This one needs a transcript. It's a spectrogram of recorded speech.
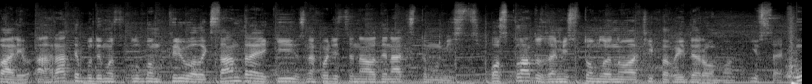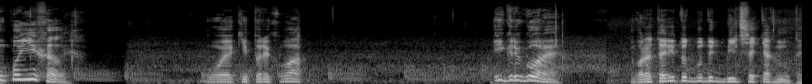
балів, а грати будемо з клубом Крю Олександра, який знаходиться на 11-му місці. По складу замість втомленого Атіпа вийде Ромо. І все. Ну, поїхали. О, який перехват. І Григоре. Воротарі тут будуть більше тягнути.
